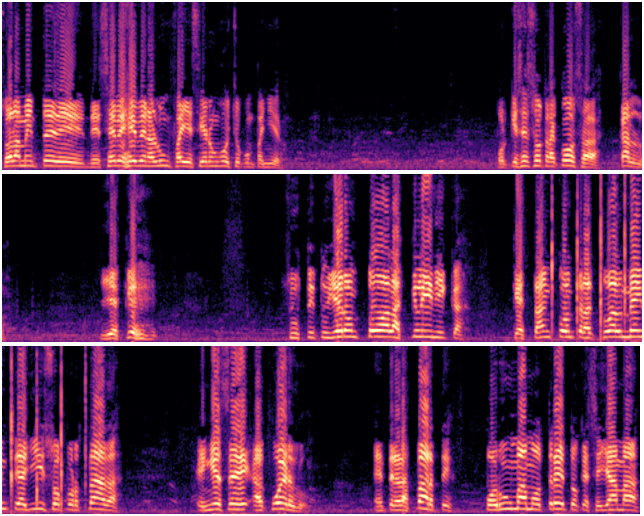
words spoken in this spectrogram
solamente de, CBG Benalún fallecieron ocho compañeros. Porque esa es otra cosa, Carlos. Y es que sustituyeron todas las clínicas que están contractualmente allí soportadas en ese acuerdo entre las partes por un mamotreto que se llama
